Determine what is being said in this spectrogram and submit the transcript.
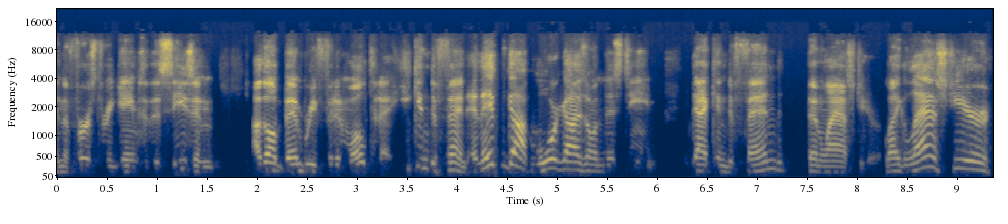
in the first three games of the season. I thought Bembry fit in well today. He can defend, and they've got more guys on this team that can defend than last year. Like last year,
